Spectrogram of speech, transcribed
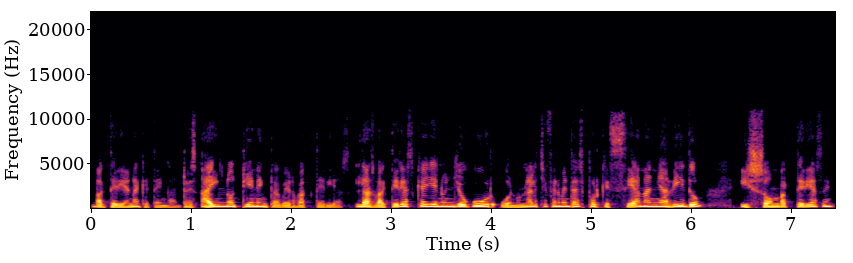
bacteriana que tenga. Entonces, ahí no tienen que haber bacterias. Las bacterias que hay en un yogur o en una leche fermentada es porque se han añadido y son bacterias en,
